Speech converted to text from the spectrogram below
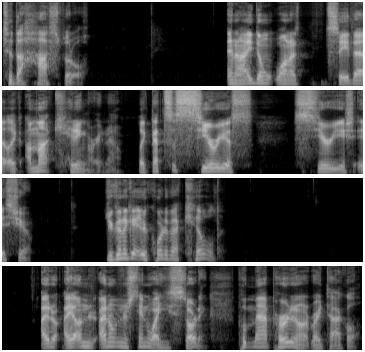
to the hospital. And I don't want to say that like I'm not kidding right now. Like that's a serious serious issue. You're going to get your quarterback killed. I don't I under, I don't understand why he's starting. Put Matt Pearson on at right tackle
